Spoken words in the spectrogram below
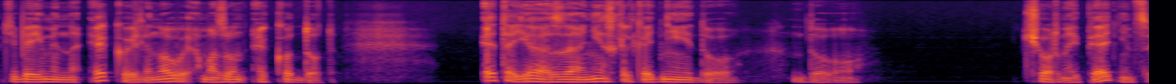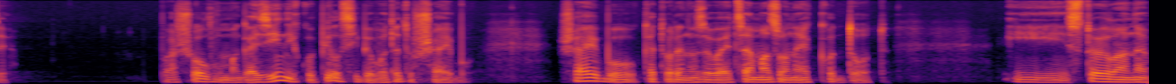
У тебя именно Echo или новый Amazon Echo Dot? Это я за несколько дней до, до Черной Пятницы пошел в магазин и купил себе вот эту шайбу. Шайбу, которая называется Amazon Echo Dot. И стоила она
